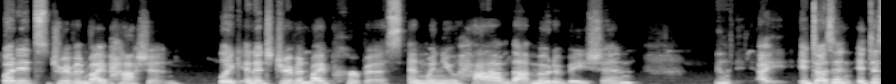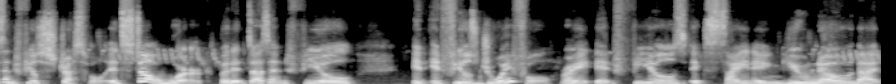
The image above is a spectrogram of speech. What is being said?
But it's driven by passion. Like and it's driven by purpose. And when you have that motivation, I, it doesn't it doesn't feel stressful. It's still work, but it doesn't feel it, it feels joyful, right? It feels exciting. You know that,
